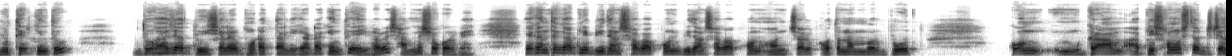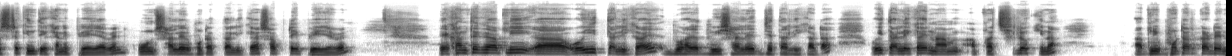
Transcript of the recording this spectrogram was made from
বুথের কিন্তু দু হাজার দুই সালের ভোটার তালিকাটা কিন্তু এইভাবে সামনে শো করবে। এখান থেকে আপনি বিধানসভা কোন বিধানসভা কোন অঞ্চল, কত নম্বর বুথ কোন গ্রাম, আপনি সমস্ত ডিটেলসটা কিন্তু এখানে পেয়ে যাবেন। কোন সালের ভোটার তালিকা, সবটাই পেয়ে যাবেন। এখান থেকে আপনি ওই তালিকায় দু হাজার দুই সালের যে তালিকাটা, ওই তালিকায় নাম আপনার ছিল কিনা, আপনি ভোটার কার্ডের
